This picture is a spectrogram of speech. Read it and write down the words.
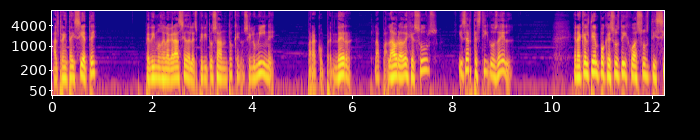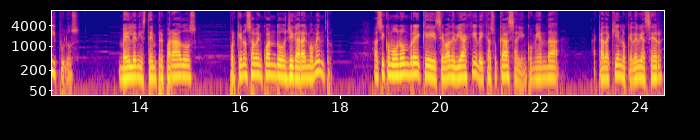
al 37. Pedimos la gracia del Espíritu Santo que nos ilumine para comprender la palabra de Jesús y ser testigos de él. En aquel tiempo Jesús dijo a sus discípulos, Velen y estén preparados, porque no saben cuándo llegará el momento. Así como un hombre que se va de viaje deja su casa y encomienda a cada quien lo que debe hacer,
